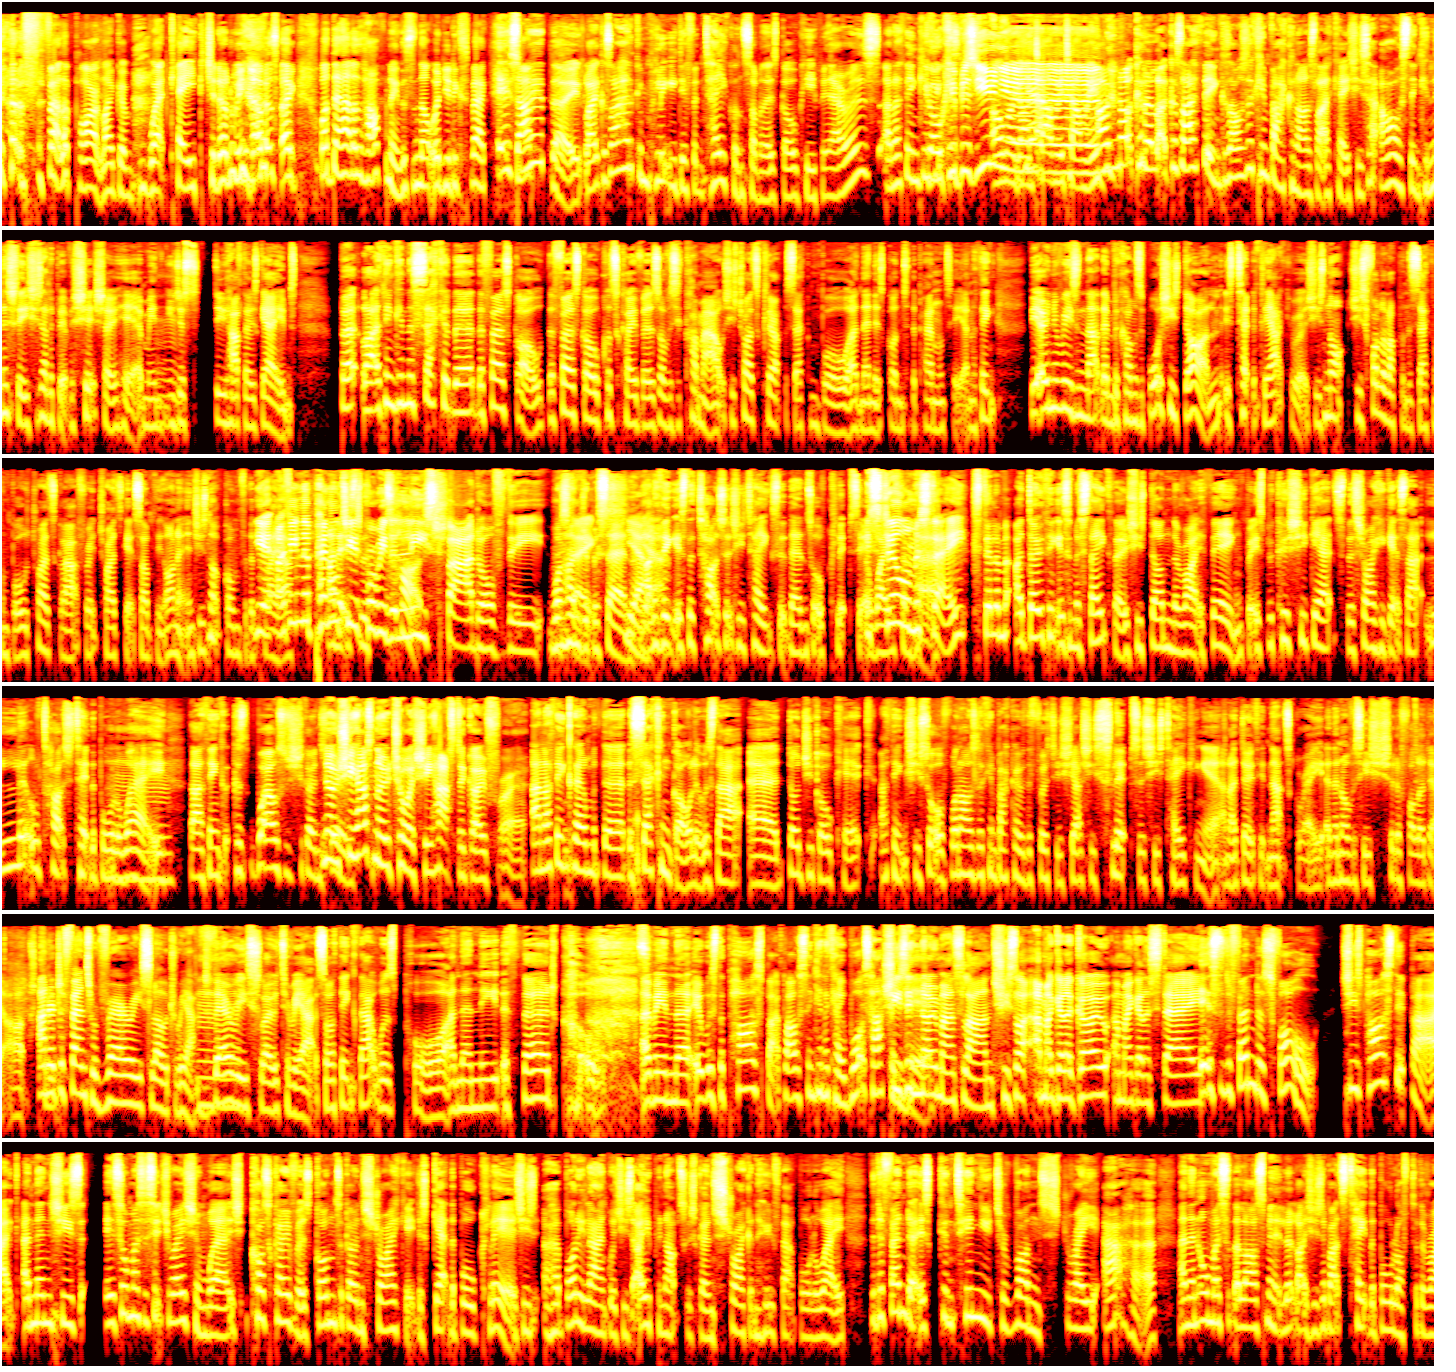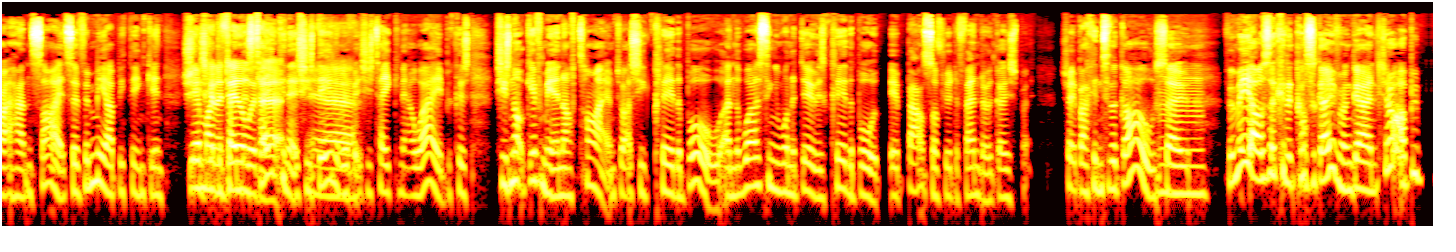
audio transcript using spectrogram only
fell apart like a wet cake. Do you know what I mean? I was like, what the hell is happening? This is not what you'd expect. It's That- weird though, like because I had a completely different take on some of those goalkeeping errors, and I think Goalkeepers Union. Oh my God, tell me, tell me. I'm not gonna like because I think because I was looking back and I was like, okay, she's. I was thinking initially she's had a bit of a shit show here. I mean, Mm. you just do have those games. But like I think in the second, the the first goal, the first goal, Kosakova's obviously come out. She's tried to clear up the second ball, and then it's gone to the penalty. And I think the only reason that then becomes what she's done is technically accurate. She's not. She's followed up on the second ball, tried to go out for it, tried to get something on it, and she's not gone for the. Penalty. Yeah, player. I think the penalty is probably the touch. least bad of the One hundred percent. Yeah. and I think it's the touch that she takes that then sort of clips it It's away. still a from her. mistake. Still, a, I don't think it's a mistake though. She's done the right thing, but it's because she gets the striker gets that little touch to take the ball away that I think. Because what else was she going to Mm. No, do? she has no choice. She has to go for it. And I think then with the, the second goal, it was that uh, dodgy goal kick. I think she sort of, when I was looking back over the footage, she actually slips as she's taking it. And I don't think that's great. And then obviously she should have followed it up. She and her defence were very slow to react. very slow to react. So I think that was poor. And then the, the third goal, I mean, the, it was the pass back. But I was thinking, okay, what's happening? She's in here? no man's land. She's like, am I going to go? Am I going to stay? It's the defender's fault. She's passed it back, and then she's. It's almost a situation where she, Koskova has gone to go and strike it, just get the ball clear. She's her body language. She's open up to just go and strike and hoof that ball away. The defender has continued to run straight at her, and then almost at the last minute, it looked like she's about to take the ball off to the right hand side. So for me, I'd be thinking, yeah, my defender's with it. taking it. She's dealing with it. She's taking it away because she's not giving me enough time to actually clear the ball. And the worst thing you want to do is clear the ball. It bounces off your defender and goes straight back into the goal. So Mm. for me, I was looking at Koskova and going, Do you know, what? I'd be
